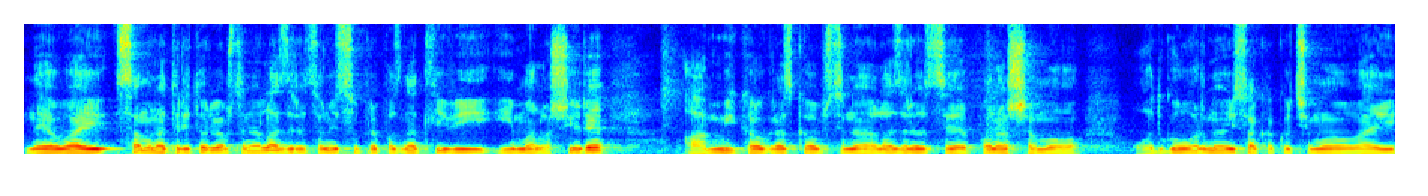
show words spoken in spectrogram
ne ovaj, samo na teritoriji opštine Lazarevac, oni su prepoznatljivi i malo šire, a mi kao gradska opština Lazarevac se ponašamo odgovorno i svakako ćemo ovaj,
